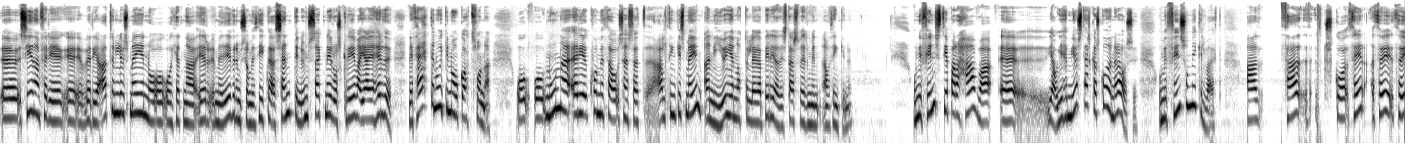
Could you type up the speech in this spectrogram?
Uh, síðan eh, verð ég aðtunlifsmegin og, og, og hérna er með yfirumsjómið því hvað að sendin umsagnir og skrifa, já, já, heyrðu, nei, þetta er nú ekki nógu gott svona. Og, og núna er ég komið þá, sem sagt, alþingismegin að nýju, ég náttúrulega byrjaði starfsverðin minn á þinginu. Og mér finnst ég bara hafa, uh, já, ég hef mjög sterkar skoðunar á þessu og mér finnst svo mikilvægt að það, sko, þeir, þau, þau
